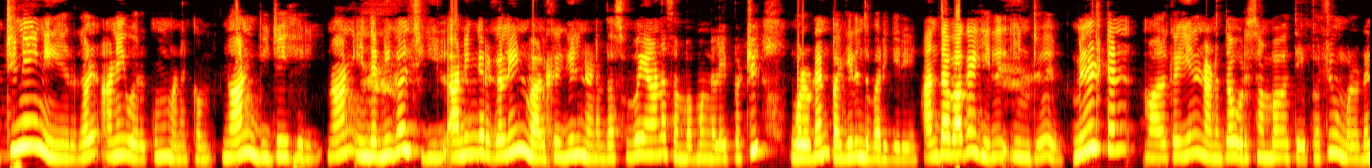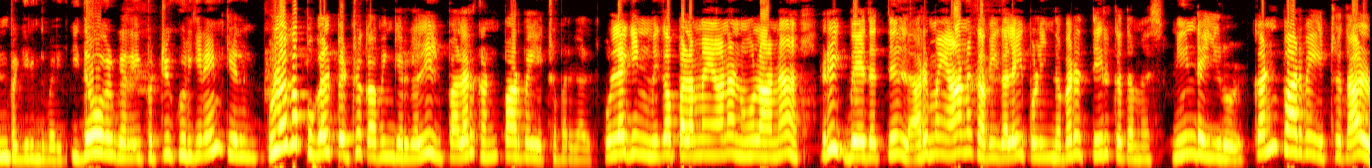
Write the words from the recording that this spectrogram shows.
நற்றினை நேயர்கள் அனைவருக்கும் வணக்கம். நான் விஜய்ஹரி. நான் இந்த நிகழ்ச்சியில் அறிஞர்களின் வாழ்க்கையில் நடந்த சுவையான சம்பவங்களை பற்றி உங்களுடன் பகிர்ந்து வருகிறேன். அந்த வகையில் இன்று மில்டன் வாழ்க்கையில் நடந்த ஒரு சம்பவத்தை பற்றி உங்களுடன் பகிர்ந்து வருகிறேன். இதோ அவர்களை பற்றி கூறுகிறேன் கேளுங்க உலக புகழ் பெற்ற கவிஞர்களில் பலர் கண் பார்வையற்றவர்கள். உலகின் மிக பழமையான நூலான ரிக் வேதத்தில் அருமையான கவிகளை பொழிந்தவர் தீர்க்கதமஸ். நீண்ட இருள். கண் பார்வையற்றதால்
